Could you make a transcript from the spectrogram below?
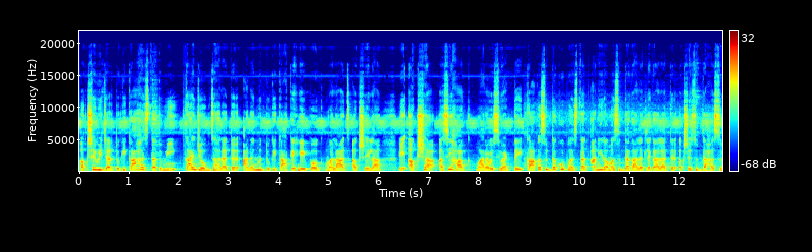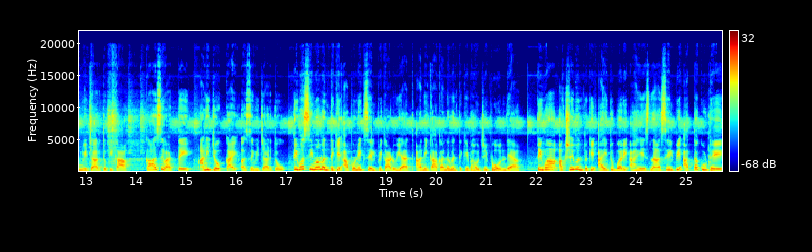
अक्षय विचारतो की का हसता तुम्ही? काय जोक झाला? तर आनंद म्हणतो की काके हे बघ मला आज अक्षयला ए अक्षा अशी हाक मारावीशी वाटते. काका सुद्धा खूप हसतात आणि रमा सुद्धा गालातल्या गालात. तर अक्षय सुद्धा हसून विचारतो की का का असे वाटते? आणि जोक काय? असे विचारतो. तेव्हा सीमा म्हणते की आपण एक सेल्फी काढूयात. आणि काकांना म्हणते की भाऊजी फोन द्या. तेव्हा अक्षय म्हणतो की आई तू बरी आहेस ना? सेल्फी आत्ता कुठे?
